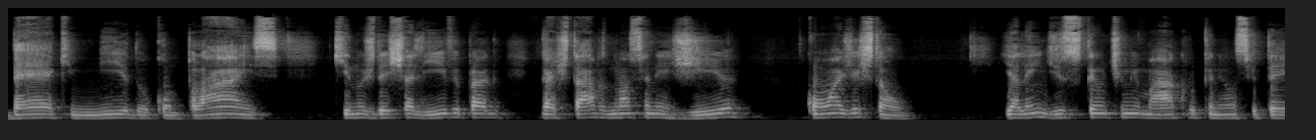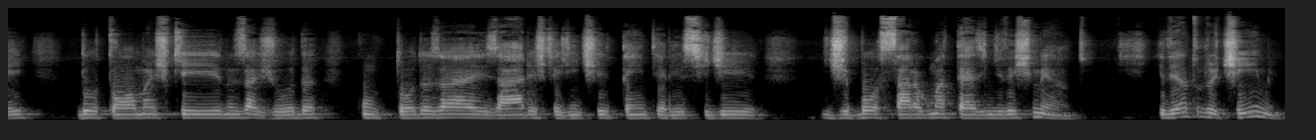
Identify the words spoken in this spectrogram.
back, middle, compliance, que nos deixa livre para gastarmos nossa energia com a gestão. E além disso, tem um time macro, que nem eu citei, do Thomas, que nos ajuda com todas as áreas que a gente tem interesse de, de esboçar alguma tese de investimento. E dentro do time,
